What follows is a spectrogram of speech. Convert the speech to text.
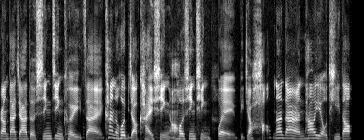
让大家的心境可以在看了会比较开心，然后心情会比较好。那当然，他也有提到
